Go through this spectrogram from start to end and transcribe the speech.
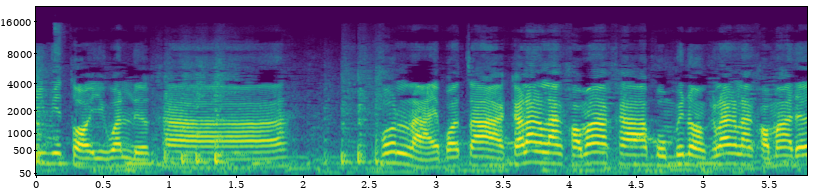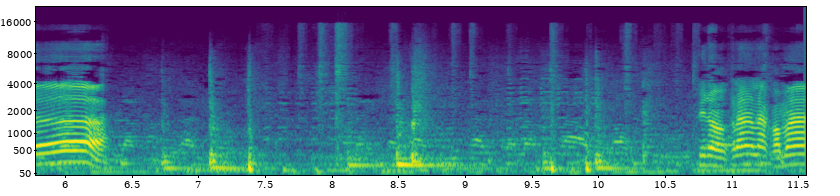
นี้มีต่ออีกวันเหลือค่ะคนหลายบอจ้ากำลังลังเขามาค่ะ ผมพี่น้องกำลังลังเขามาเด้อพี่น้องกำลังลังเขามา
